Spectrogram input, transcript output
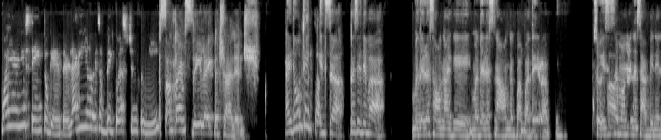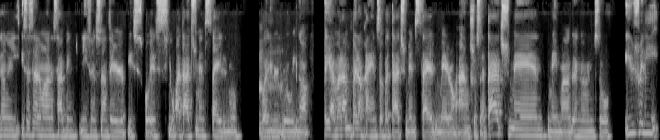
why are you staying together? Lagi yung, it's a big question to me. Sometimes they like the challenge. I don't think it's a, kasi di ba, madalas ako nagi, madalas na ako nagpapatherapy. So, isa sa Ah. mga nasabi nilang, isa sa mga nasabing reasons ng therapist ko is yung attachment style mo while you're growing up. Yeah, marami palang kinds of attachment style. Merong anxious attachment, may mga ganun. So, usually,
